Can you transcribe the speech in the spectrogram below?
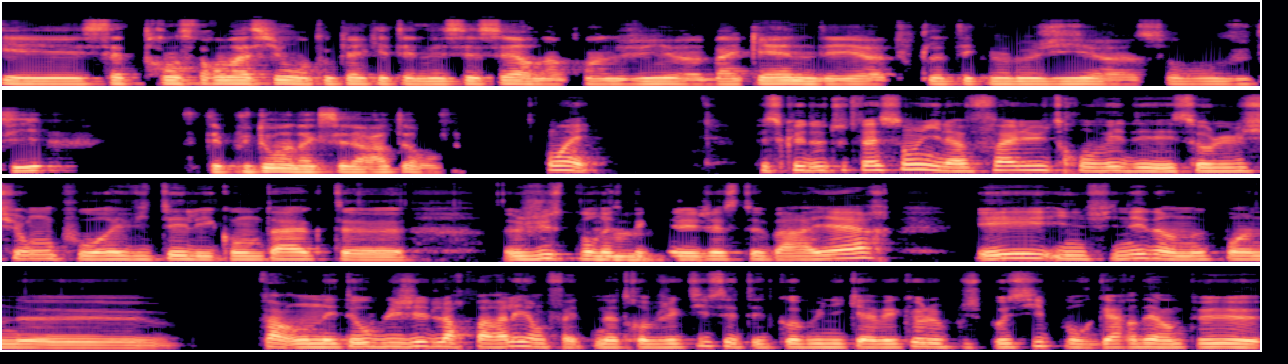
et cette transformation, en tout cas, qui était nécessaire d'un point de vue euh, back-end et euh, toute la technologie euh, sur vos outils, c'était plutôt un accélérateur, en fait. Ouais. Parce que de toute façon, il a fallu trouver des solutions pour éviter les contacts, juste pour mmh. respecter les gestes barrières. Et in fine, d'un autre point de enfin, on était obligé de leur parler en fait. Notre objectif, c'était de communiquer avec eux le plus possible pour garder un peu euh,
